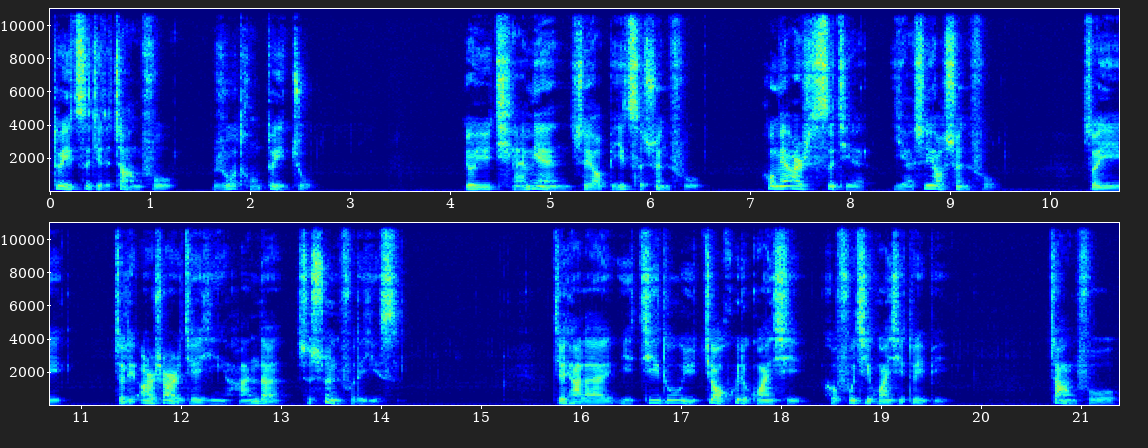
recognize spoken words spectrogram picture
对自己的丈夫。如同对主。由于前面是要彼此顺服，后面二十四节也是要顺服，所以这里二十二节隐含的是顺服的意思。接下来以基督与教会的关系和夫妻关系对比，丈夫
